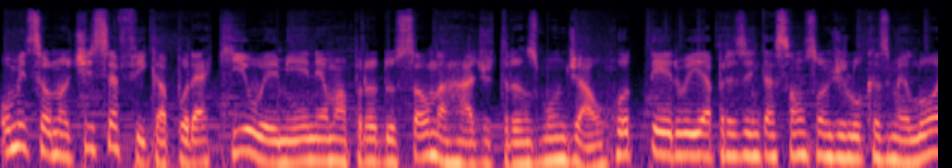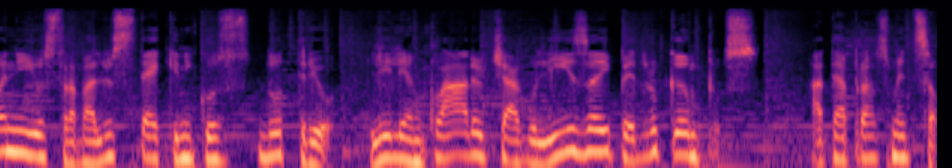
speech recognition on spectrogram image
O Missão Notícia fica por aqui. O MN é uma produção da Rádio Transmundial. Roteiro e apresentação são de Lucas Meloni e os trabalhos técnicos do trio. Lilian Claro, Thiago Lisa e Pedro Campos. Até a próxima edição.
